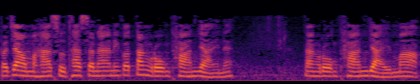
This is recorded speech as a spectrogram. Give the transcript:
พระเจ้ามหาสุทัศนะนี่ก็ตั้งโรงทานใหญ่นะ ตั้งโรงทานใหญ่มาก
